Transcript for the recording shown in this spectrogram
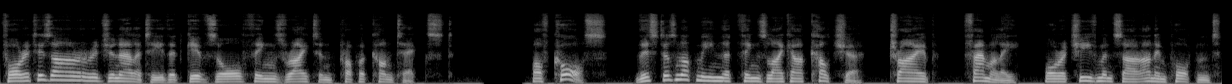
For it is our originality that gives all things right and proper context. Of course, this does not mean that things like our culture, tribe, family, or achievements are unimportant,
